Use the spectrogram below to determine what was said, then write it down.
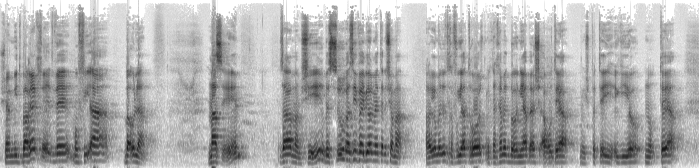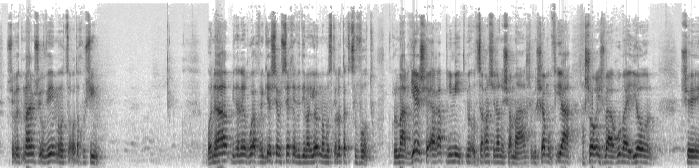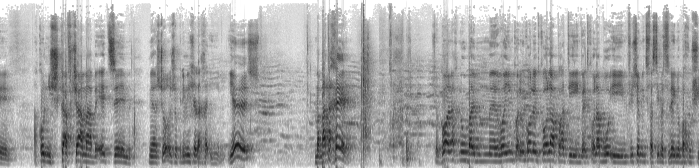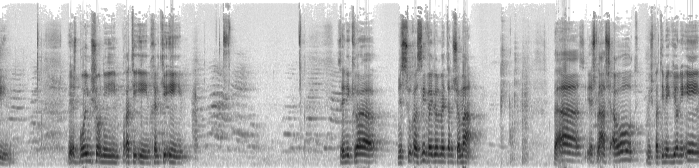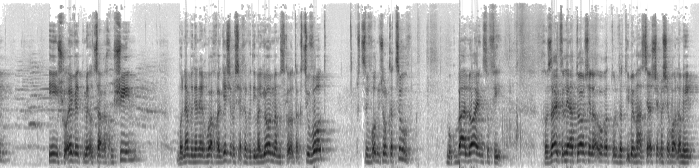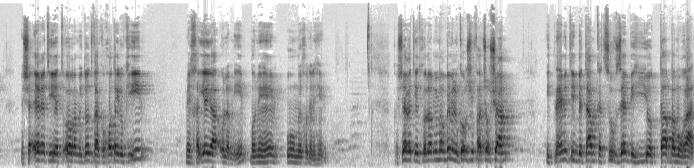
שמתברכת ומופיעה בעולם. מה זה? אז הרב ממשיך, בסור הזיו העליון מת הנשמה. הרי עומדת חפוית ראש, מתנחמת באונייה בהשערותיה, במשפטי הגיונותיה, יושבת מים שאובים מאוצרות החושים. בונה בנייני רוח וגשם, שכל ודמיון מהמושכלות הקצובות. כלומר, יש הערה פנימית מאוצרה של הנשמה, שמשם מופיע השורש והערום העליון, שהכל נשקף שמה בעצם מהשורש הפנימי של החיים. יש מבט אחר, שבו אנחנו רואים קודם כל את כל הפרטים ואת כל הברואים כפי שהם נתפסים אצלנו בחושים. ויש ברואים שונים, פרטיים, חלקיים. זה נקרא מסור הזיו העליון מת הנשמה. ואז יש לה השערות, משפטים הגיוניים, היא שואבת מאוצר החושים, בונה בענייני רוח והגשם, השכל ודמיון מהמושכלות הקצובות, קצובות מלשון קצוב, מוגבל לא האינסופי. חוזה אצלי התואר של האור התולדתי במעשה השם אשר בעולמים. משערת היא את אור המידות והכוחות האלוקיים מחיי העולמים, בוניהם ומכונניהם. קשרת היא את כל העולמים הרבה ולמקור שאיפת שורשם. מתנהמת היא בטעם קצוב זה בהיותה במורד.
